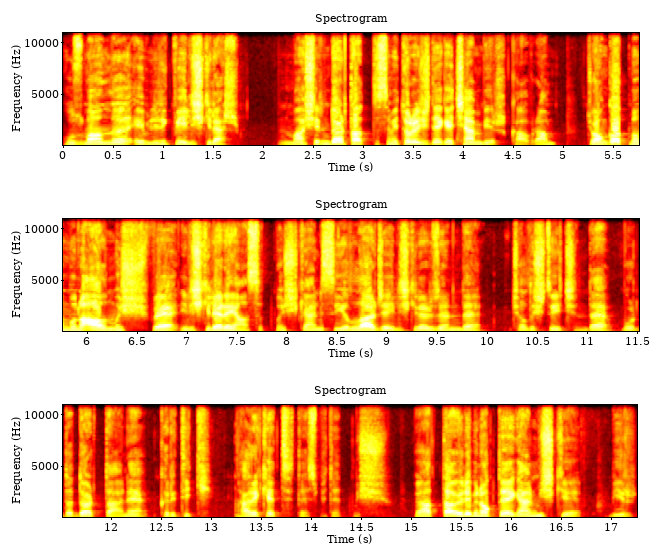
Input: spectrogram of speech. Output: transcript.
Uzmanlığı evlilik ve ilişkiler. Mahşer'in dört atlısı mitolojide geçen bir kavram. John Gottman bunu almış ve ilişkilere yansıtmış. Kendisi yıllarca ilişkiler üzerinde çalıştığı için de burada dört tane kritik hareket tespit etmiş. Ve hatta öyle bir noktaya gelmiş ki bir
